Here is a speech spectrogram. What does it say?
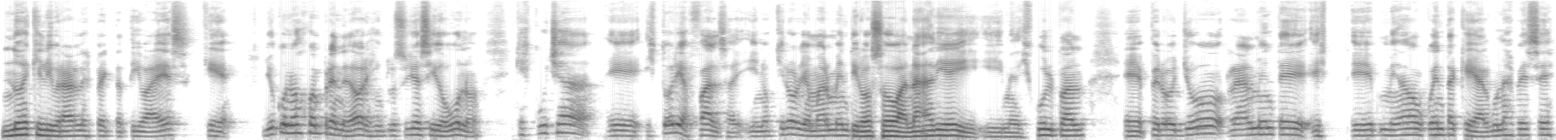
no equilibrar la expectativa es que yo conozco emprendedores, incluso yo he sido uno, que escucha eh, historias falsas y no quiero llamar mentiroso a nadie y, me disculpan, eh, pero yo realmente me he dado cuenta que algunas veces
